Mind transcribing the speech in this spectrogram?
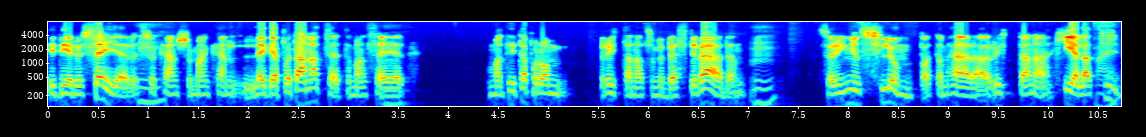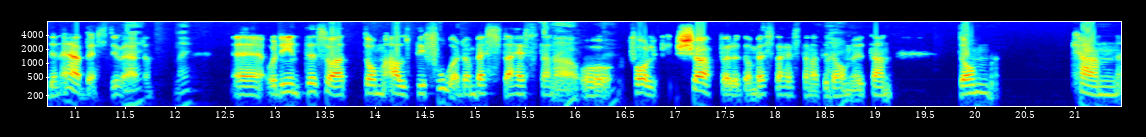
till det du säger så Mm. kanske man kan lägga på ett annat sätt om man säger Mm. om man tittar på de ryttarna som är bäst i världen Eh, och det är inte så att de alltid får de bästa hästarna Nej, och nej. folk köper de bästa hästarna till Nej. dem utan de kan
